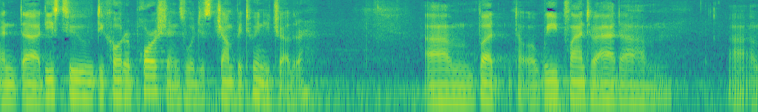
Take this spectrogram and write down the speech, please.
And uh, these two decoder portions will just jump between each other. Um, but we plan to add um, uh,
